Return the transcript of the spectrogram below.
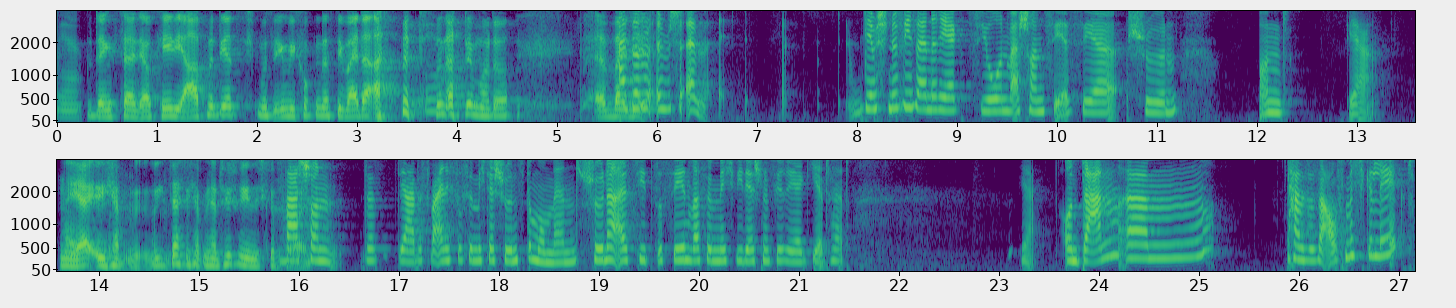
Ja. du denkst halt, ja, okay, die atmet jetzt, ich muss irgendwie gucken, dass die weiter atmet, so nach dem Motto. Äh, Also Sch- ähm, dem Schnüffi seine Reaktion war schon sehr, sehr schön. Und ja, naja, ich habe, wie gesagt, ich habe mich natürlich riesig gefreut. war schon, das, ja, das war eigentlich so für mich der schönste Moment. Schöner als sie zu sehen, war für mich, wie der Schnüffi reagiert hat. Und dann ähm, haben sie sie auf mich gelegt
